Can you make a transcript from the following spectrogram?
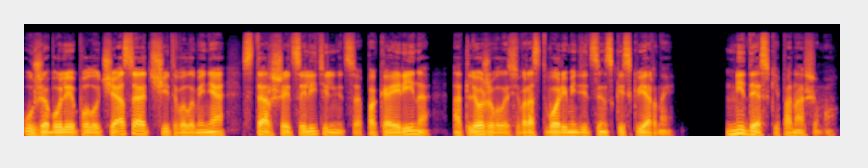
Уже более получаса отсчитывала меня старшая целительница, пока Ирина отлеживалась в растворе медицинской скверны. Медески, по-нашему.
